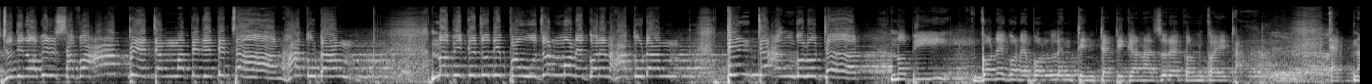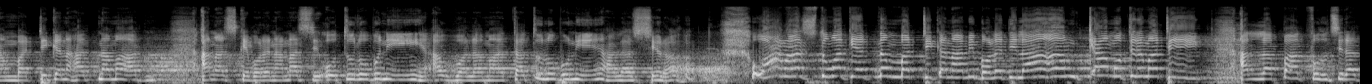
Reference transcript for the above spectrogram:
যদি নবীর সাফাহাত পেয়ে জান্নাতে যেতে চান, হাত উঠান। নবীকে যদি প্রয়োজন মনে করেন, হাত উঠান। তিনটা আঙ্গুল উঠান। নবী গনে গনে বললেন, তিনটা ঠিকানা জোরে কোন কয়টা? এক নাম্বার ঠিকানা হাত নামান। আনাসকে বলেন, আনাস অতুলবুনি আউ্বালামা তাতুলবুনি আলা সিরাত। ও আনাস, তোমাকে এক নাম্বার ঠিকানা আমি বলে দিলাম কেমতের মাটি আল্লাহ পাক ফুলসিরাত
